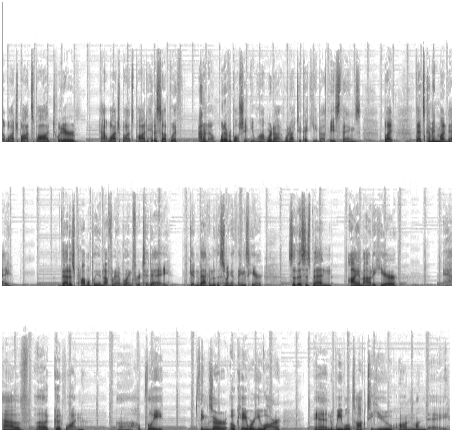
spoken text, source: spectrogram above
at WatchBotsPod, Twitter at WatchBotsPod. Hit us up with I don't know, whatever bullshit you want. We're not we're not too picky about these things. But that's coming Monday. That is probably enough rambling for today. Getting back into the swing of things here. So this has been I am out of here. Have a good one. Uh, hopefully things are okay where you are, and we will talk to you on Monday.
